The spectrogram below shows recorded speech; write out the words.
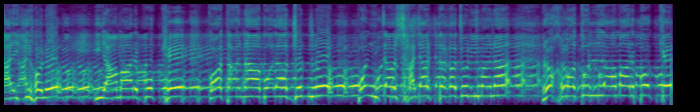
রায় কি হলো? ই আমার পক্ষে কথা না বলার জন্য পঞ্চাশ হাজার টাকা জরিমানা। রহমতুল্লাহ আমার পক্ষে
